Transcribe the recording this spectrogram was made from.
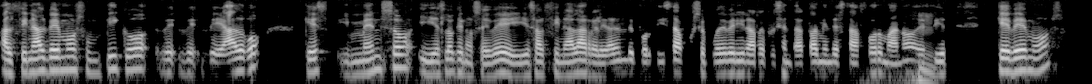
al final vemos un pico de, algo que es inmenso y es lo que no se ve y es al final la realidad del deportista pues, se puede venir a representar también de esta forma, ¿no? Es mm. decir, qué vemos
